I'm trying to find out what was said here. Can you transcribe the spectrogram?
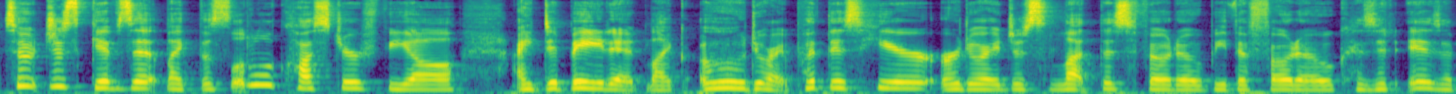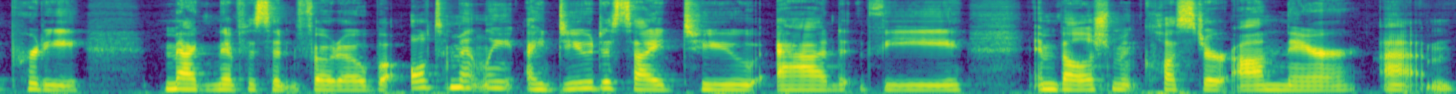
So it just gives it like this little cluster feel. I debated like, oh, do I put this here or do I just let this photo be the photo because it is a pretty magnificent photo, but ultimately I do decide to add the embellishment cluster on there. Um,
